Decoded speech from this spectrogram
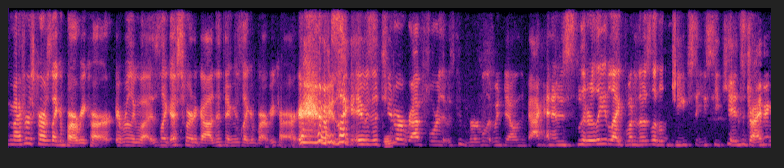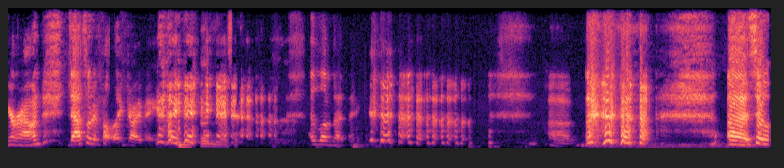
my first car was like a Barbie car. It really was. Like I swear to God, the thing was like a Barbie car. it was like it was a two door Rav Four that was convertible. It went down the back, and it was literally like one of those little jeeps that you see kids driving around. That's what it felt like driving. I love that thing. um, uh, so,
